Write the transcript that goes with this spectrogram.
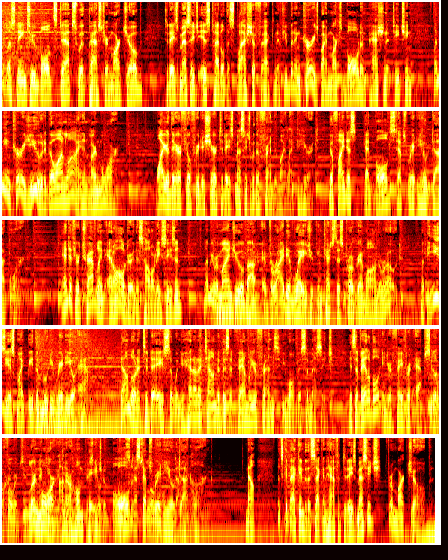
You're listening to Bold Steps with Pastor Mark Jobe. Today's message is titled The Splash Effect, and if you've been encouraged by Mark's bold and passionate teaching, let me encourage you to go online and learn more. While you're there, feel free to share today's message with a friend who might like to hear it. You'll find us at boldstepsradio.org. And if you're traveling at all during this holiday season, let me remind you about a variety of ways you can catch this program while on the road. But the easiest might be the Moody Radio app. Download it today so when you head out of town to visit family or friends, you won't miss a message. It's available in your favorite app store. look forward to Learn more on with our homepage, Just go to boldstepsradio.org. Now, let's get back into the second half of today's message from Mark Jobe.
